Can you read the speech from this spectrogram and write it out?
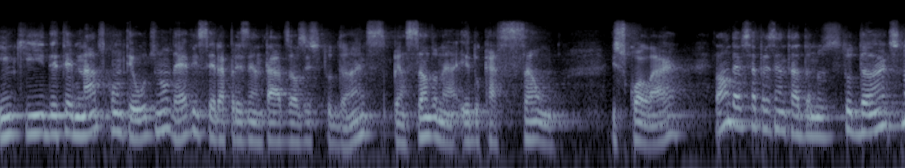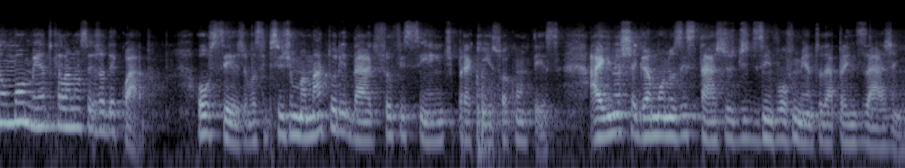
em que determinados conteúdos não devem ser apresentados aos estudantes, pensando na educação escolar, ela não deve ser apresentada nos estudantes num momento que ela não seja adequado. Ou seja, você precisa de uma maturidade suficiente para que isso aconteça. Aí nós chegamos nos estágios de desenvolvimento da aprendizagem.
